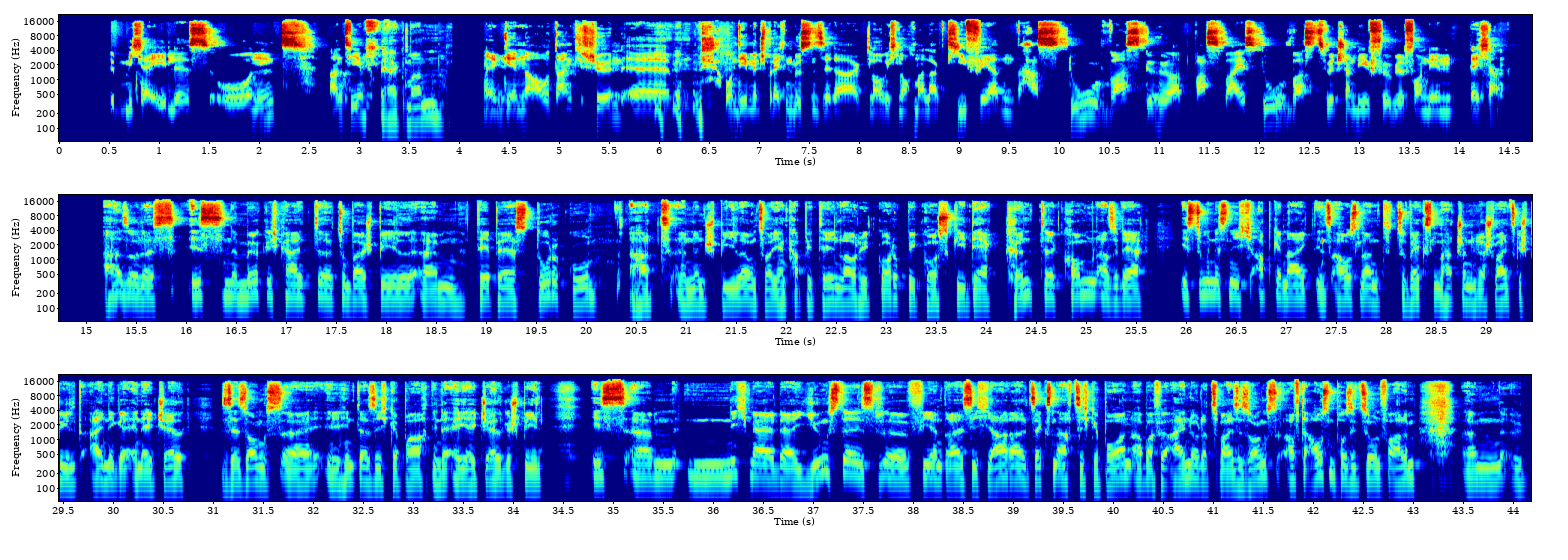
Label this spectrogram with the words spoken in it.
Michaelis und Anti. Bergmann. Genau, danke schön. Ähm, und dementsprechend müssen sie da, glaube ich, nochmal aktiv werden. Hast du was gehört? Was weißt du? Was zwitschern die Vögel von den Dächern? Also das ist eine Möglichkeit, äh, zum Beispiel ähm, TPS Turku hat einen Spieler, und zwar ihren Kapitän Lauri Korpikoski, der könnte kommen, also der ist zumindest nicht abgeneigt, ins Ausland zu wechseln, hat schon in der Schweiz gespielt, einige NHL-Saisons äh, hinter sich gebracht, in der AHL gespielt, ist ähm, nicht mehr der Jüngste, ist äh, 34 Jahre alt, 86 geboren, aber für eine oder zwei Saisons auf der Außenposition vor allem ähm,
